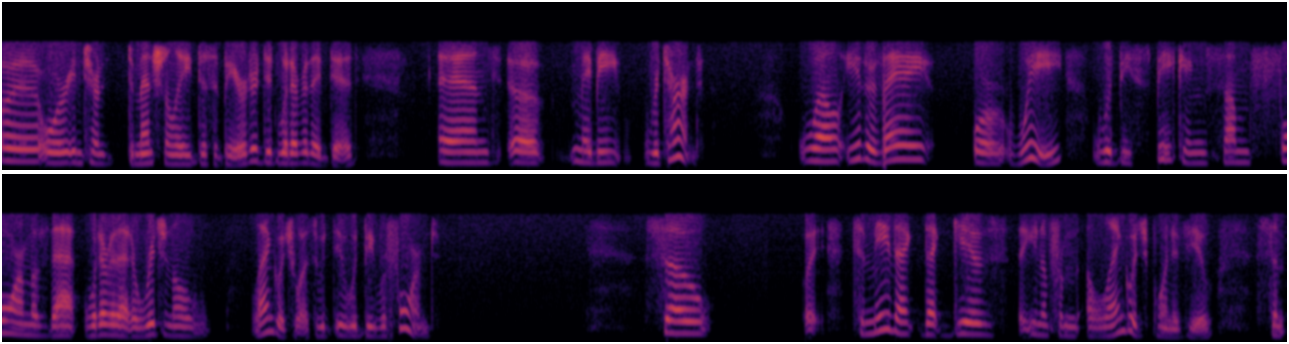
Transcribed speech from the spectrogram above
uh, or interdimensionally disappeared, or did whatever they did, and uh, maybe returned. Well, either they or we would be speaking some form of that, whatever that original language was. It would, it would be reformed. So, to me, that that gives you know, from a language point of view, some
